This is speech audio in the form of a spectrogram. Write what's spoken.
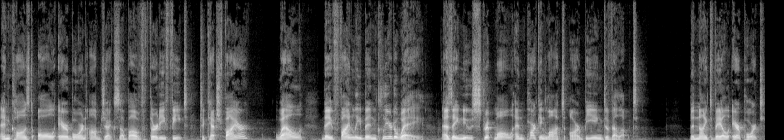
and caused all airborne objects above 30 feet to catch fire? Well, they've finally been cleared away as a new strip mall and parking lot are being developed. The Night Vale Airport,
